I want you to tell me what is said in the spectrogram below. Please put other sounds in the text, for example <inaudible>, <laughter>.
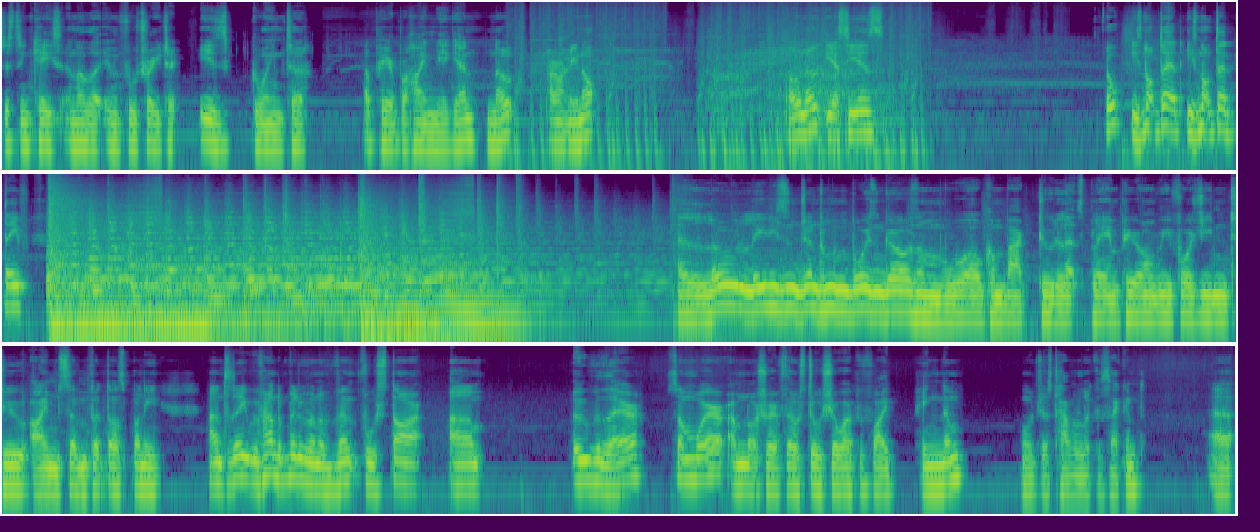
just in case another infiltrator is going to appear behind me again. No, apparently not. Oh no, yes he is. Oh, he's not dead. He's not dead, Dave. Hello, ladies and gentlemen, boys and girls, and welcome back to Let's Play Empyrion Reforged Eden 2. I'm 7 Foot Dust Bunny, and today we've had a bit of an eventful start um, over there somewhere. I'm not sure if they'll still show up if I ping them. We'll just have a look a second. Uh,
